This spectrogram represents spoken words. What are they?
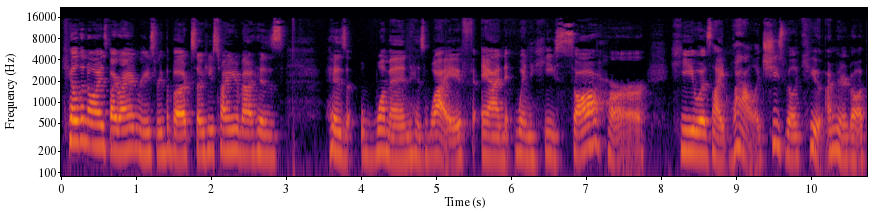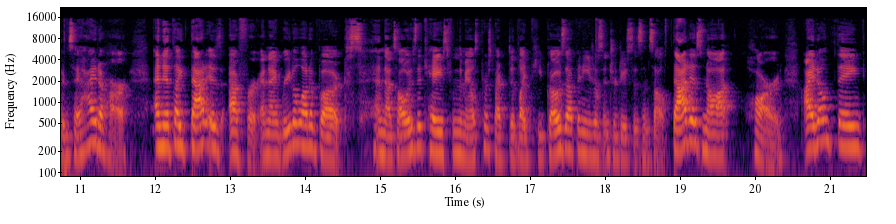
Kill the Noise by Ryan Reese. Read the book. So he's talking about his his woman, his wife, and when he saw her, he was like, Wow, like she's really cute. I'm gonna go up and say hi to her. And it's like that is effort. And I read a lot of books, and that's always the case from the male's perspective. Like he goes up and he just introduces himself. That is not hard. I don't think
